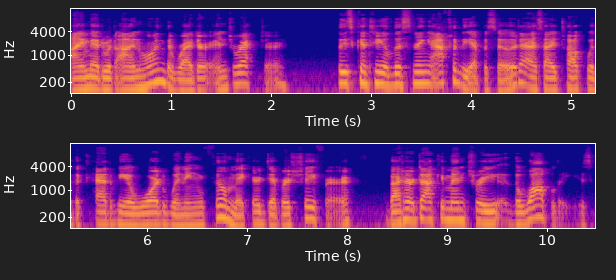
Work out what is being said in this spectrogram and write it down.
I'm Edward Einhorn, the writer and director. Please continue listening after the episode as I talk with Academy Award winning filmmaker Deborah Shaffer about her documentary The Wobblies,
